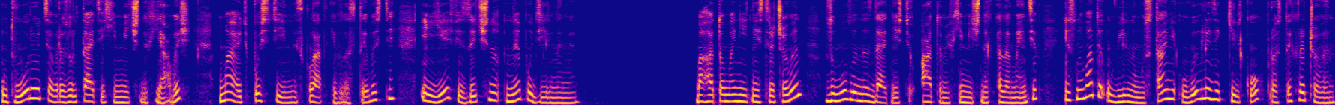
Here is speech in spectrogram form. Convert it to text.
утворюються в результаті хімічних явищ, мають постійний склад і властивості і є фізично неподільними. Багатоманітність речовин зумовлена здатністю атомів хімічних елементів існувати у вільному стані у вигляді кількох простих речовин,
